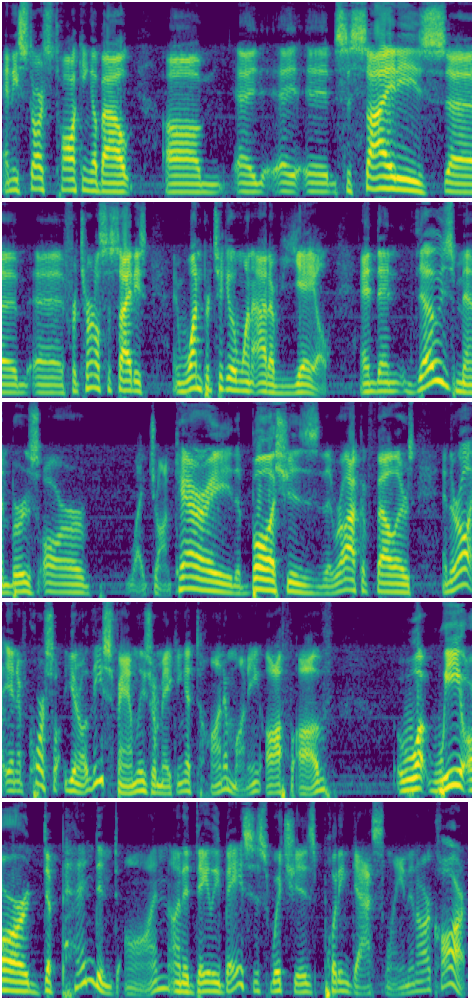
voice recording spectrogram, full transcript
and he starts talking about um, uh, uh, societies, uh, uh, fraternal societies, and one particular one out of Yale. And then those members are like John Kerry, the Bushes, the Rockefellers, and they're all, and of course, you know, these families are making a ton of money off of what we are dependent on on a daily basis, which is putting gasoline in our car.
